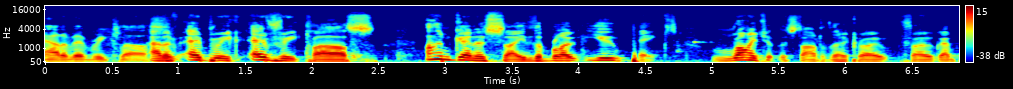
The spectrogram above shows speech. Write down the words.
Yeah, out of every class. Out of every every class, I'm going to say the bloke you picked right at the start of the program,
